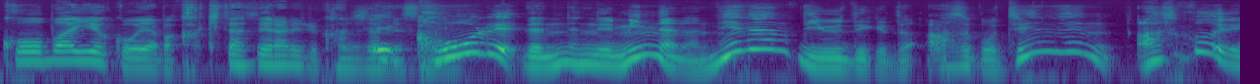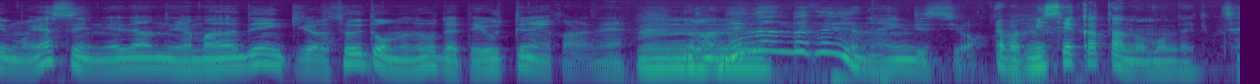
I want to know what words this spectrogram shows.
購買意欲をやっぱかき立てられる感じなんえですね。これで、ねね、みんなな値段って言うてるけどあそこ全然あそこよりも安い値段の山田電機がそれと同じことやって売ってないからね。うん。だから値段だけじゃないんですよ。やっぱ見せ方の問題。絶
